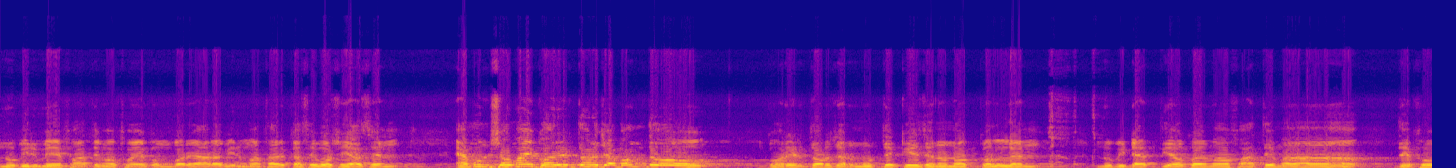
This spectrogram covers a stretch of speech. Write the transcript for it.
নবীর মেয়ে ফাতেমা পয়গম্বরে আরবির মাথার কাছে বসে আছেন। এমন সময় ঘরের দরজা বন্ধ। ঘরের দরজার মধ্যে কে যেন নক করলেন। নবী ডাক দিয়া কয়, মা ফাতেমা, দেখো,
